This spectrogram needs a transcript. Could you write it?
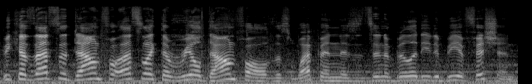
Because that's the downfall, that's like the real downfall of this weapon is its inability to be efficient.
